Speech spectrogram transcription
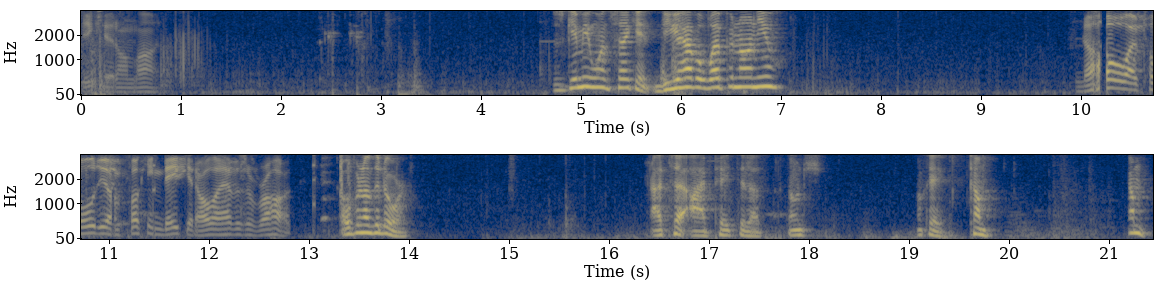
dickhead online. Just give me one second. Do you have a weapon on you? No, I've told you I'm fucking naked. All I have is a rock. Open up the door. I t- I picked it up. Don't. Sh- okay, come. Come.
